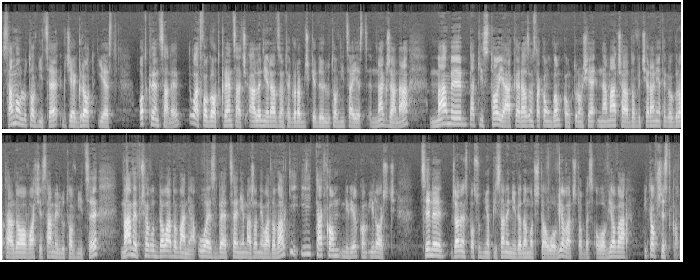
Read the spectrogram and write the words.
Samą lutownicę, gdzie grot jest odkręcany. Łatwo go odkręcać, ale nie radzę tego robić, kiedy lutownica jest nagrzana. Mamy taki stojak razem z taką gąbką, którą się namacza do wycierania tego grota do właśnie samej lutownicy. Mamy przewód do ładowania USB-C, nie ma żadnej ładowarki i taką niewielką ilość cyny, w żaden sposób nie nie wiadomo czy to ołowiowa, czy to bezołowiowa. I to wszystko.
